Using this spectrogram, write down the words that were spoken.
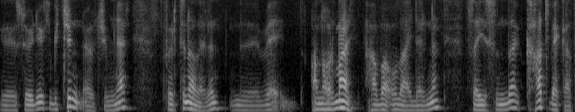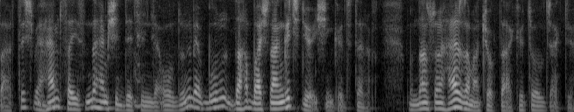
e, söylüyor ki bütün ölçümler fırtınaların e, ve anormal hava olaylarının sayısında kat ve kat artış ve hem sayısında hem şiddetinde olduğunu ve bunu daha başlangıç diyor işin kötü tarafı. Bundan sonra her zaman çok daha kötü olacak diyor.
